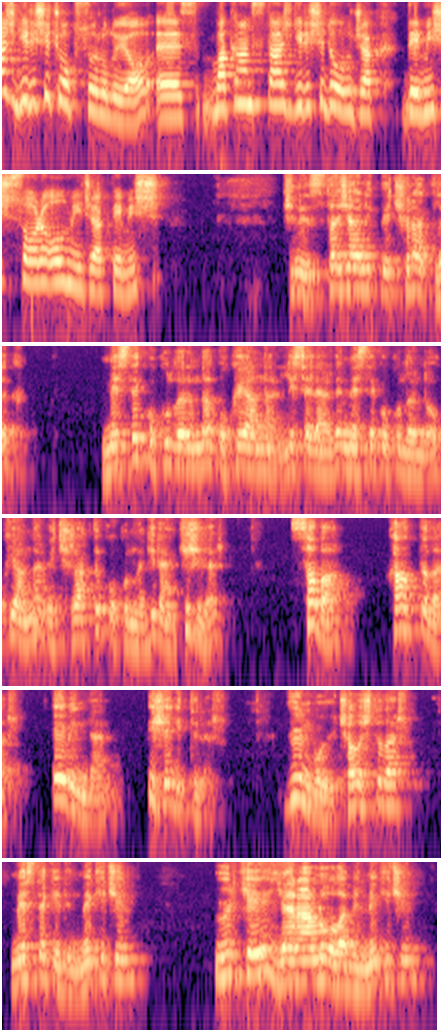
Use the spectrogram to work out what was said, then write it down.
Staj girişi çok soruluyor. Ee, bakan staj girişi de olacak demiş, sonra olmayacak demiş. Şimdi stajyerlik ve çıraklık meslek okullarında okuyanlar, liselerde meslek okullarında okuyanlar ve çıraklık okuluna giden kişiler sabah kalktılar, evinden işe gittiler. Gün boyu çalıştılar, meslek edinmek için, ülkeye yararlı olabilmek için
